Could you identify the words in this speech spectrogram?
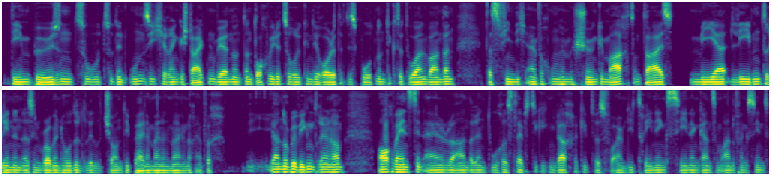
dem Bösen zu, zu den unsicheren Gestalten werden und dann doch wieder zurück in die Rolle der Despoten und Diktatoren wandern. Das finde ich einfach unheimlich schön gemacht und da ist mehr Leben drinnen als in Robin Hood und Little John, die beide meiner Meinung nach einfach ja nur Bewegung drinnen haben, auch wenn es den einen oder anderen durchaus slapstickigen Lacher gibt, was vor allem die Trainingsszenen ganz am Anfang sind,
